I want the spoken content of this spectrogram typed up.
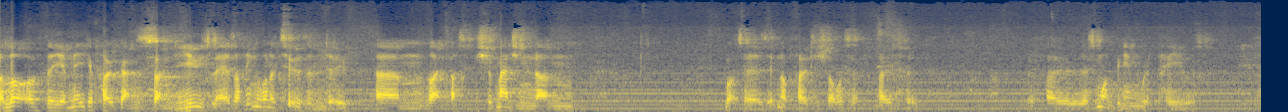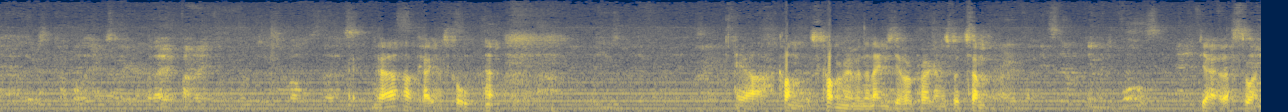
a lot of the Amiga programs are starting to use layers. I think one or two of them do. Um, like I should imagine, um, what's it? Is it not Photoshop? What's it? Photo. Photo there's one beginning with P. Was, There's a couple of names there, but I haven't found anything as well as this. yeah. Okay, that's cool. Yeah, I can't, I can't remember the names of the other programs, but um. Yeah, that's the one.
